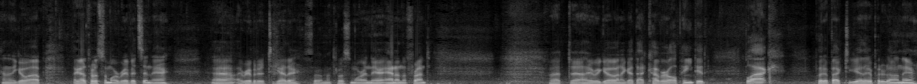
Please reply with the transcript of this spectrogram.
And then they go up. I gotta throw some more rivets in there. Uh, I riveted it together so I'm gonna throw some more in there and on the front. But uh, there we go and I got that cover all painted black. Put it back together put it on there.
